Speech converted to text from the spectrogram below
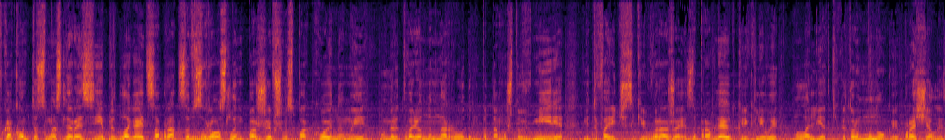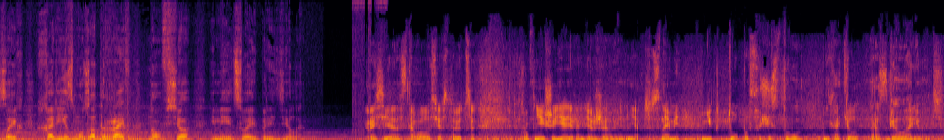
В каком-то смысле Россия предлагает собраться взрослым, пожившим спокойным и умиротворенным народом, потому что в мире, метафорически выражаясь, заправляют крикливые малолетки, которым многое прощалось за их харизму, за драйв, но все имеет свои пределы. Россия оставалась и остается крупнейшей ядерной державой. Нет, с нами никто по существу не хотел разговаривать.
